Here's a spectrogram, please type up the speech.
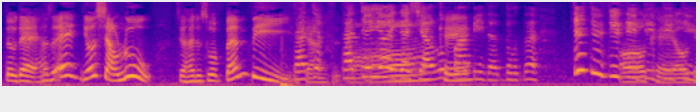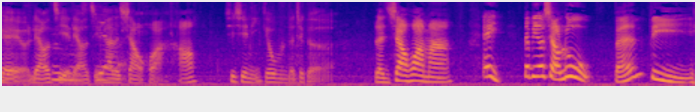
对不对？他说：“哎、有小鹿。”他就说 “Bambi”，这他就样子。他就用一个小鹿芭哦比的肚子，OK 嘟 OK，了解嗯了解他的笑话。好，谢谢你给我们的这个冷笑话吗？哎、那边有小鹿 Bambi。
